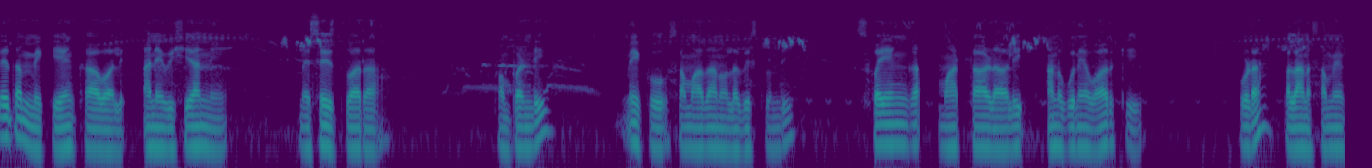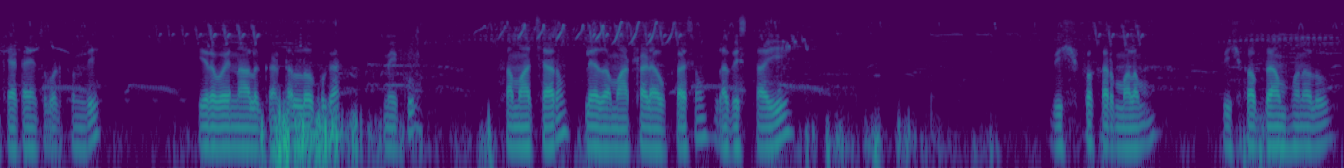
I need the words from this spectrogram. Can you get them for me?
లేదా మీకు ఏం కావాలి అనే విషయాన్ని మెసేజ్ ద్వారా పంపండి. మీకు సమాధానం లభిస్తుంది. స్వయంగా మాట్లాడాలి అనుకునే వారికి కూడా ఫలానా సమయం కేటాయించబడుతుంది. ఇరవై నాలుగు గంటలలోపుగా మీకు సమాచారం లేదా మాట్లాడే అవకాశం లభిస్తాయి. విశ్వకర్మలం విశ్వబ్రాహ్మణులు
